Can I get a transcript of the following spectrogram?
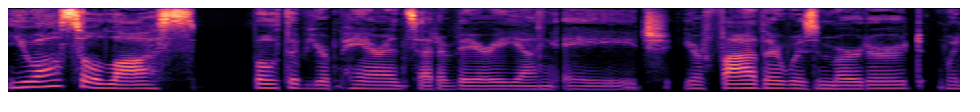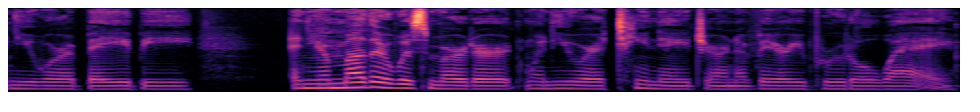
you also lost both of your parents at a very young age. Your father was murdered when you were a baby, and your mother was murdered when you were a teenager in a very brutal way.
